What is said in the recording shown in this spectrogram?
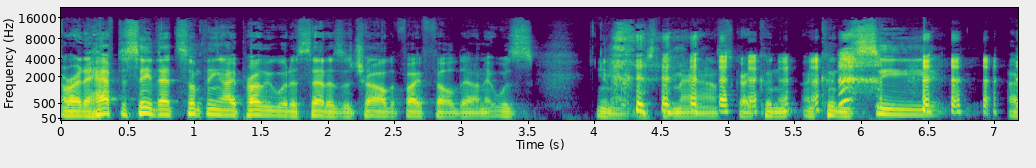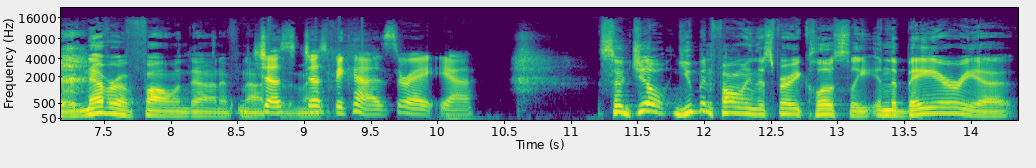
All right. I have to say that's something I probably would have said as a child if I fell down. It was, you know, it was the mask. I couldn't, I couldn't see. I would never have fallen down if not just, just because. Right. Yeah. So Jill, you've been following this very closely in the Bay Area.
